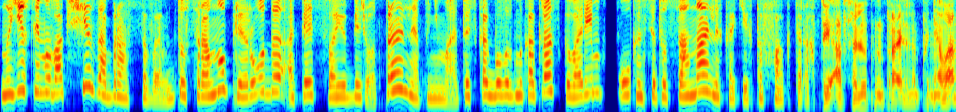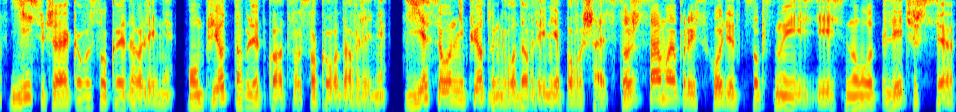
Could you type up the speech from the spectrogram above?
Но если мы вообще забрасываем, то все равно природа опять свое берет. Правильно я понимаю? То есть как бы вот мы как раз говорим о конституциональных каких-то факторах. Ты абсолютно правильно поняла. Есть у человека высокое давление. Он пьет таблетку от высокого давления. Если он не пьет, у него давление повышается. То же самое происходит, собственно, и здесь. Ну вот лечишься,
